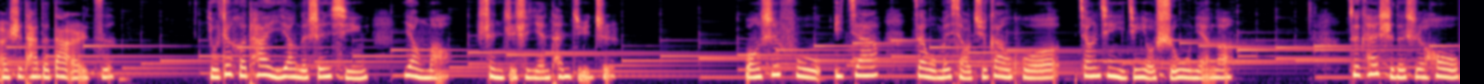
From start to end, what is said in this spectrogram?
而是他的大儿子。有着和他一样的身形、样貌，甚至是言谈举止。王师傅一家在我们小区干活，将近已经有十五年了。最开始的时候，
